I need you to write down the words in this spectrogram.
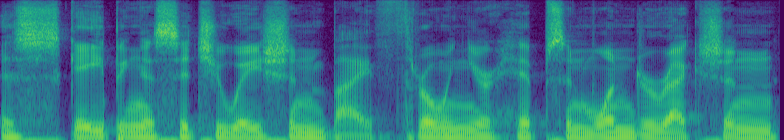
escaping a situation by throwing your hips in one direction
